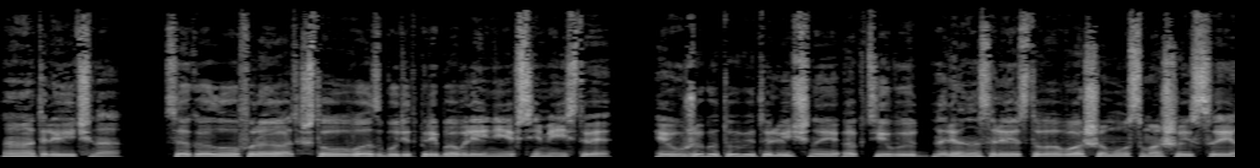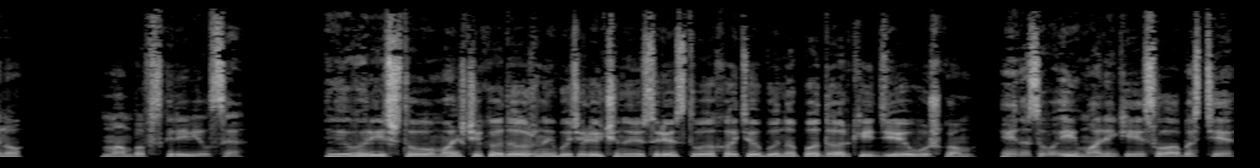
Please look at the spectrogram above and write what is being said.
«Отлично. Соколов рад, что у вас будет прибавление в семействе и уже готовит личные активы для наследства вашему с Машей сыну». Мамбов скривился. Говорит, что у мальчика должны быть личные средства хотя бы на подарки девушкам и на свои маленькие слабости,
